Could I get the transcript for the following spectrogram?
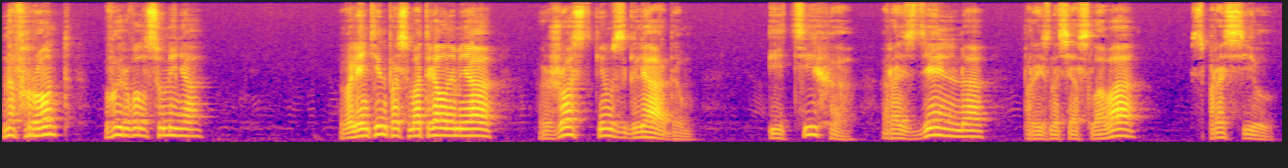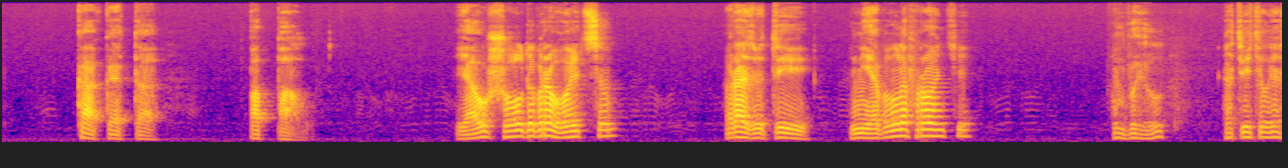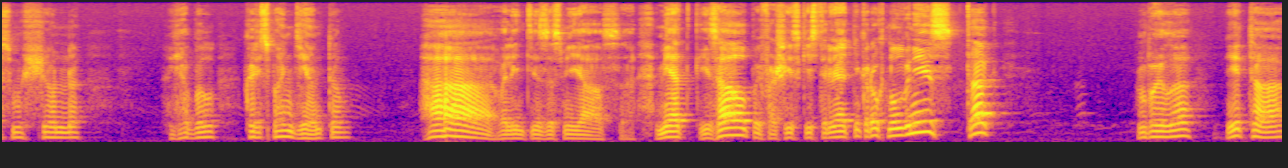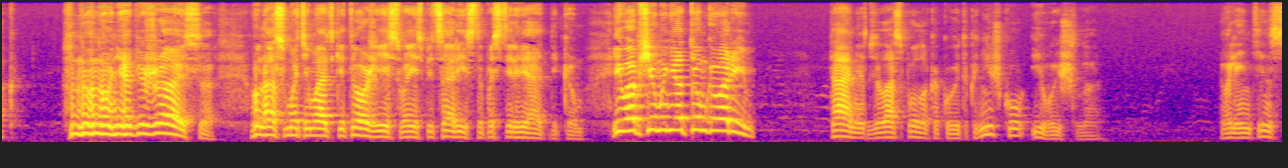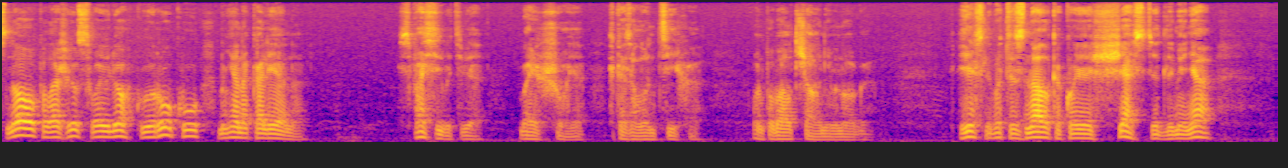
на фронт? Вырвалось у меня. Валентин посмотрел на меня жестким взглядом и тихо, раздельно, произнося слова, спросил, как это попал. Я ушел добровольцем. Разве ты не был на фронте? Был, ответил я смущенно. Я был корреспондентом. «А, — Валентин засмеялся, — меткий залп, и фашистский стервятник рухнул вниз, так?» «Было и так. Ну-ну, не обижайся. У нас в математике тоже есть свои специалисты по стервятникам. И вообще мы не о том говорим. Таня взяла с пола какую-то книжку и вышла. Валентин снова положил свою легкую руку мне на колено. «Спасибо тебе большое», — сказал он тихо. Он помолчал немного. «Если бы ты знал, какое счастье для меня,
